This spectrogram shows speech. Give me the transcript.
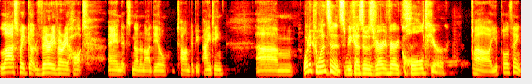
last week got very very hot, and it's not an ideal time to be painting. Um, What a coincidence! Because it was very very cold here. oh, you poor thing.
